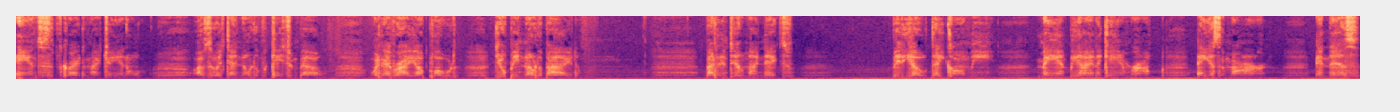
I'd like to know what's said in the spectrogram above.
And subscribe to my channel. Also hit that notification bell. Whenever I upload, you'll be notified. But until my next video, they call me Man Behind the Camera, ASMR. And this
